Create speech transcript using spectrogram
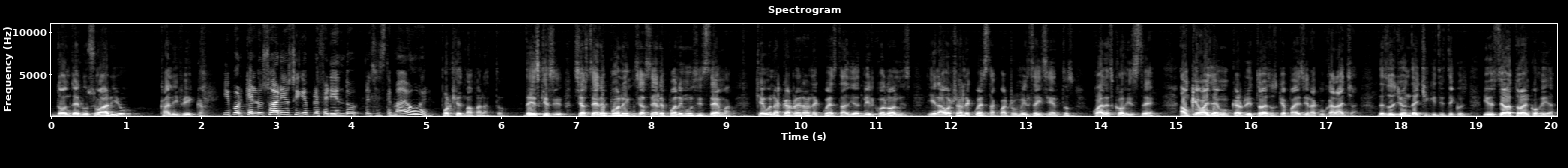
donde el usuario califica. ¿Y por qué el usuario sigue prefiriendo el sistema de Uber? Porque es más barato. Es que si, a usted le ponen, si a usted le ponen un sistema que una carrera le cuesta 10 mil colones y la otra le cuesta 4 mil 600, ¿cuál escoge usted? Aunque vaya en un carrito de esos que parece una cucaracha, de esos Hyundai chiquititicos, y usted va toda encogida.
